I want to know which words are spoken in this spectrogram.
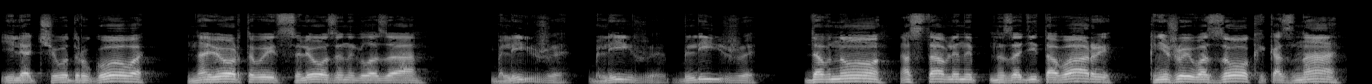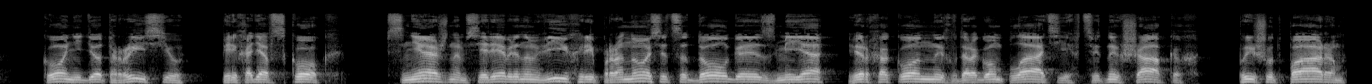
или от чего другого навертывает слезы на глаза. Ближе, ближе, ближе. Давно оставлены назади товары, княжой вазок и казна. Конь идет рысью, переходя в скок. В снежном серебряном вихре проносится долгая змея верхоконных в дорогом платье, в цветных шапках, пышут паром,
